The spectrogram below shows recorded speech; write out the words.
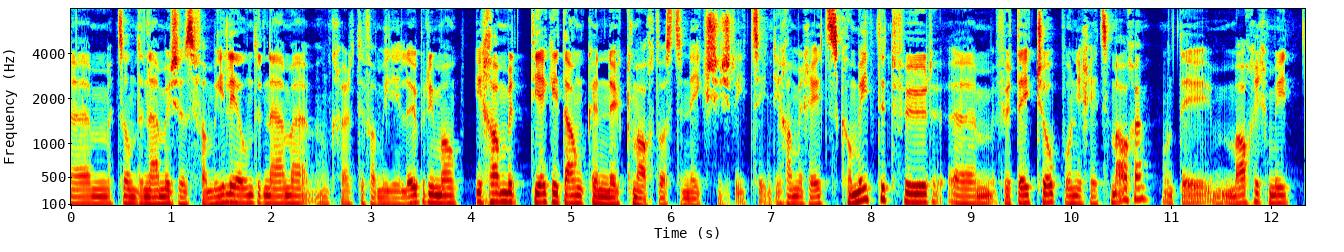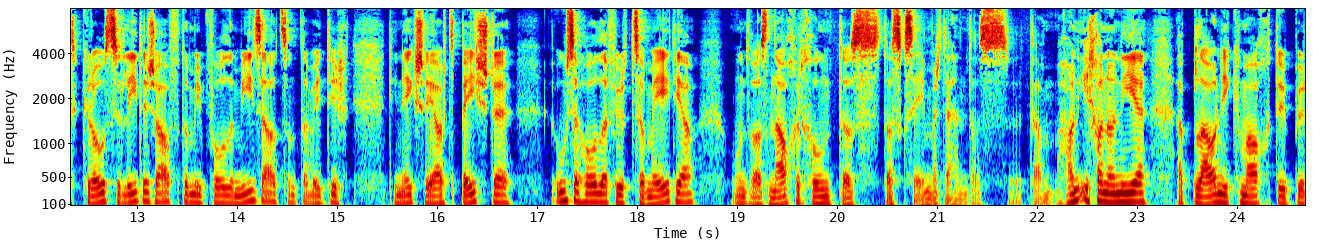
Ähm, das Unternehmen ist ein Familienunternehmen und gehört der Familie Löbrimo. Ich habe mir die Gedanken nicht gemacht, was der nächste Schritt sind. Ich habe mich jetzt committed für, ähm, für den Job, den ich jetzt mache und den mache ich mit großer Leidenschaft und mit vollem Einsatz und da will ich die nächsten Jahre das Beste rausholen für die Media und was nachher kommt, das, das sehen wir dann. Das, da, ich habe noch nie eine Planung gemacht über,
